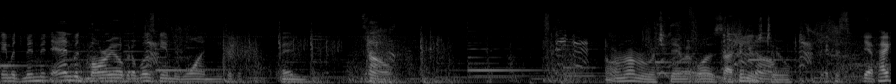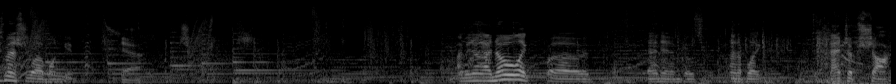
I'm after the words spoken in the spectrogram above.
game with Min Min and with Mario, but it was game one. You took it, right? Mm. No. I don't remember which game it was. I think it was No. two. Yeah, 'cause- yeah, Pac Smash will have one game. Yeah. I mean, I know like uh, Banham goes kind of like matchup shock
